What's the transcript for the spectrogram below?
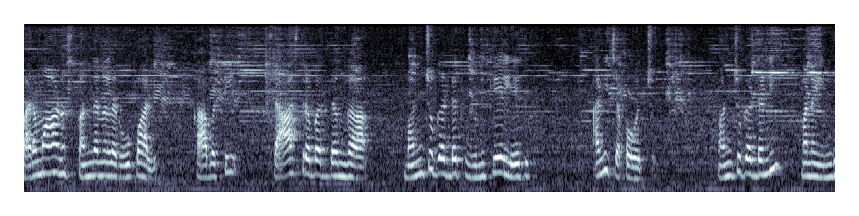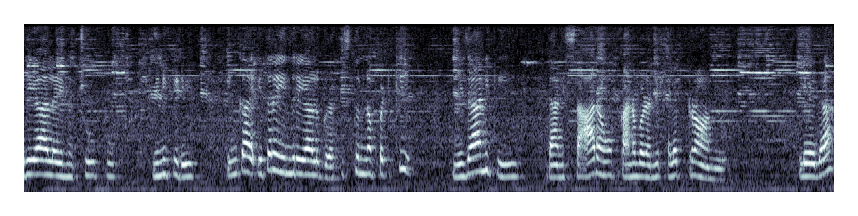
పరమాణు స్పందనల రూపాలు. కాబట్టి శాస్త్రబద్ధంగా మంచుగడ్డకి ఉనికే లేదు అని చెప్పవచ్చు. మంచుగడ్డని మన ఇంద్రియాలైన చూపు వినికిడి ఇంకా ఇతర ఇంద్రియాలు గ్రహిస్తున్నప్పటికీ నిజానికి దాని సారం కనబడని ఎలక్ట్రాన్లు. లేదా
